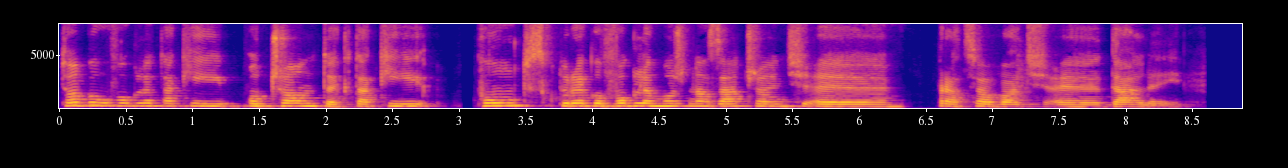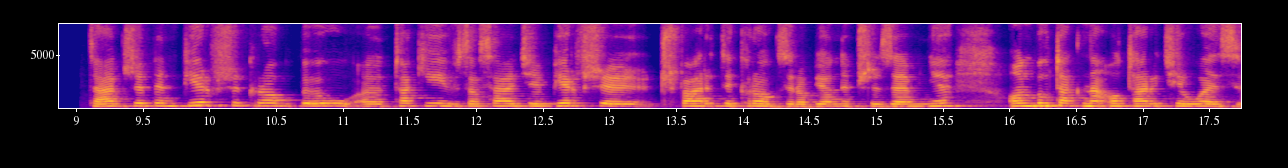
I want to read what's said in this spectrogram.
To był w ogóle taki początek, taki punkt, z którego w ogóle można zacząć e, pracować e, dalej. Także ten pierwszy krok był e, taki w zasadzie, pierwszy, czwarty krok zrobiony przeze mnie, on był tak na otarcie łez,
